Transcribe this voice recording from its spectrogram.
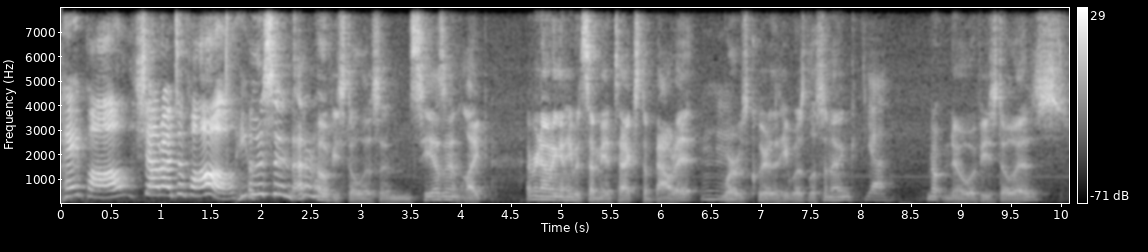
hey Paul, shout out to Paul. He listened. I don't know if he still listens. He hasn't like every now and again he would send me a text about it Mm-hmm. where it was clear that he was listening. Yeah, Don't know if he still is.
